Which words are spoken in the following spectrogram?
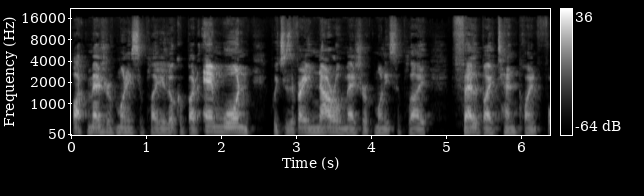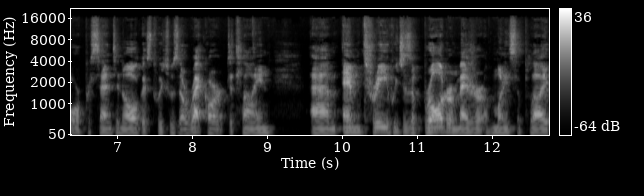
what measure of money supply you look at but m1 which is a very narrow measure of money supply fell by 10.4% in august which was a record decline um, m3 which is a broader measure of money supply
